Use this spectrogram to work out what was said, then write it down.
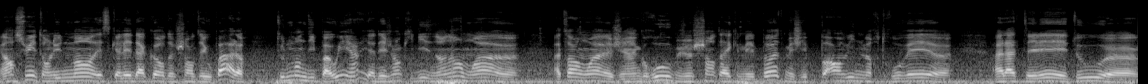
Et ensuite, on lui demande est-ce qu'elle est d'accord de chanter ou pas? Alors, tout le monde dit pas oui. Hein. Il y a des gens qui disent non, non, moi, euh, attends, moi, j'ai un groupe, je chante avec mes potes, mais j'ai pas envie de me retrouver euh, à la télé et tout. Euh.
